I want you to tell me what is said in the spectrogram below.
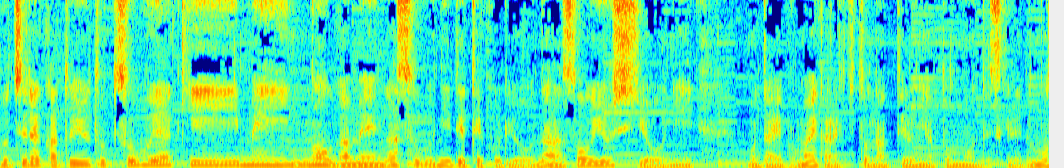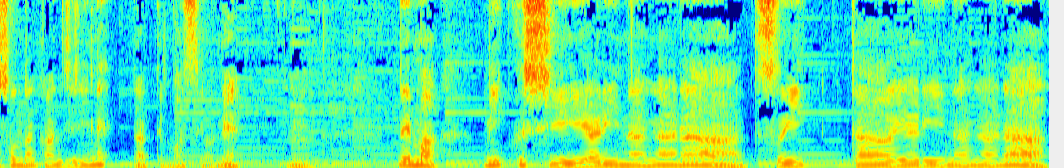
どちらかというとつぶやきメインの画面がすぐに出てくるような、そういう仕様にもうだいぶ前からきっとなってるんやと思うんですけれども、そんな感じにね、なってますよね。うん。で、まあ、 mixi やりながら、ツイッターやりながら、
